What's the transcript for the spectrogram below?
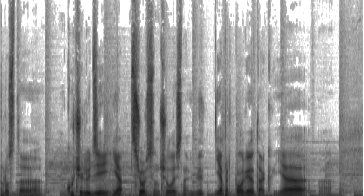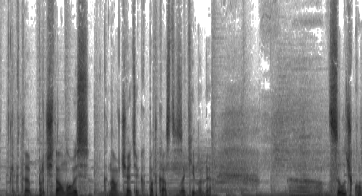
просто куча людей. Я, чего все началось? Я предполагаю так. Я а, как-то прочитал новость, к нам в чатик подкаста закинули ссылочку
